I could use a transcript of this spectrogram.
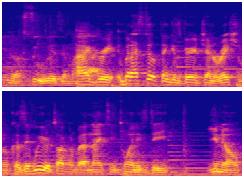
you know Stu is in my. I life. agree, but I still think it's very generational because if we were talking about 1920s, D, you know,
